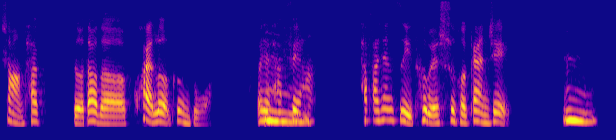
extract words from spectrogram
上他得到的快乐更多，而且他非常，他发现自己特别适合干这，嗯，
